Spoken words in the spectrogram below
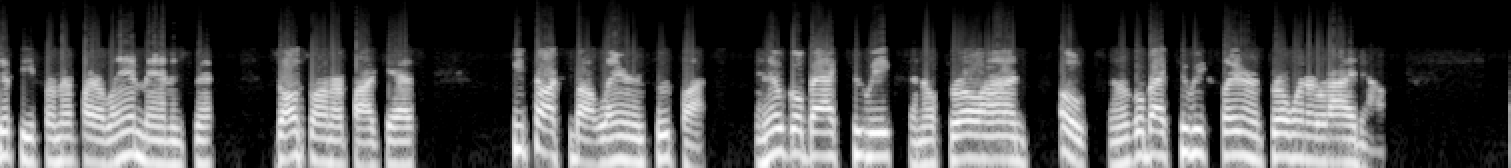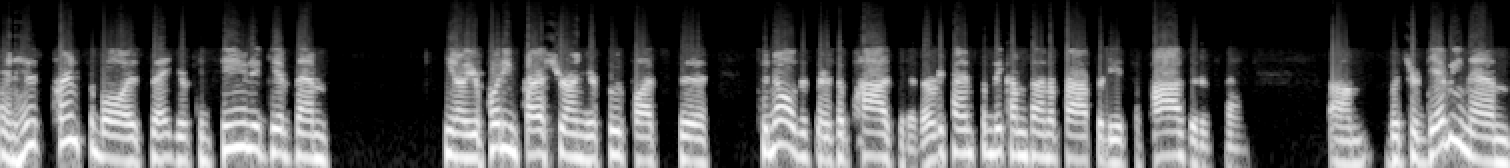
Shippey from Empire Land Management is also on our podcast. He talks about layering food plots, and he'll go back two weeks and he'll throw on oats, and he'll go back two weeks later and throw in a rye down. And his principle is that you're continuing to give them, you know, you're putting pressure on your food plots to to know that there's a positive. Every time somebody comes on a property, it's a positive thing. Um, but you're giving them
